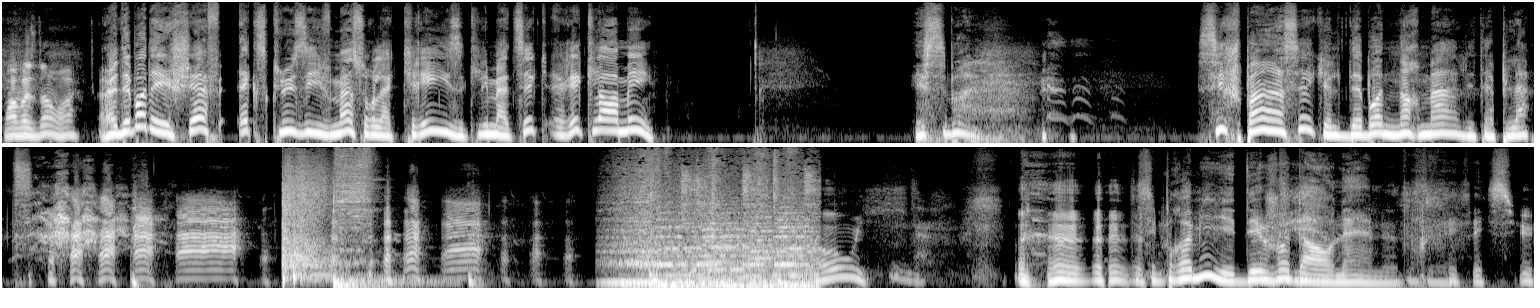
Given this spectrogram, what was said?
Ouais, vas-y donc, ouais. Un débat des chefs exclusivement sur la crise climatique réclamé. Et c'est bon. si je pensais que le débat normal était plate. oh oui. c'est le premier, il est déjà donnant. C'est sûr.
